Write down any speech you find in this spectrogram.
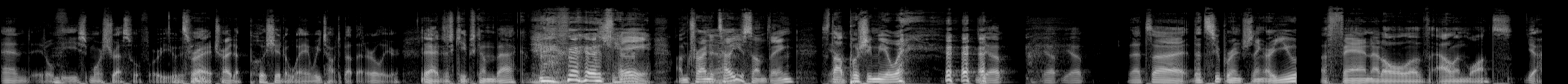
and it'll be more stressful for you That's if you right. try to push it away and we talked about that earlier Yeah, it just keeps coming back. Hey, I'm trying to tell you something. Stop pushing me away. yep yep yep That's uh that's super interesting. Are you a fan at all of Alan Watts? yeah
